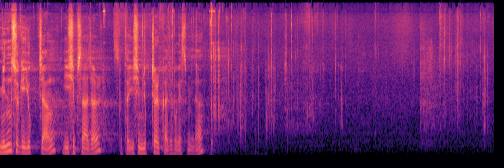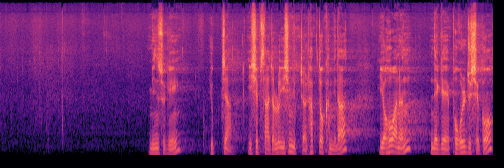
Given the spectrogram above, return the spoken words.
민수기 6장 24절부터 26절까지 보겠습니다. 민수기 6장 24절로 26절 합독합니다. 여호와는 내게 복을 주시고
